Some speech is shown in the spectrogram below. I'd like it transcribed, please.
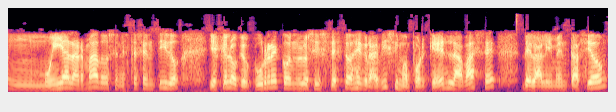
mm, muy alarmados en este sentido, y es que lo que ocurre con los insectos es gravísimo, porque es la base de la alimentación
